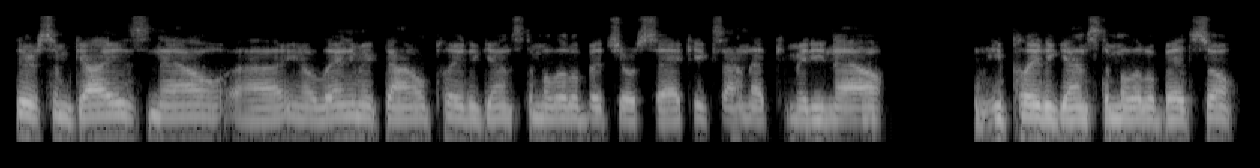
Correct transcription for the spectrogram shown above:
There's some guys now. Uh, you know, Lanny McDonald played against him a little bit. Joe Sakic's on that committee now, and he played against him a little bit. So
